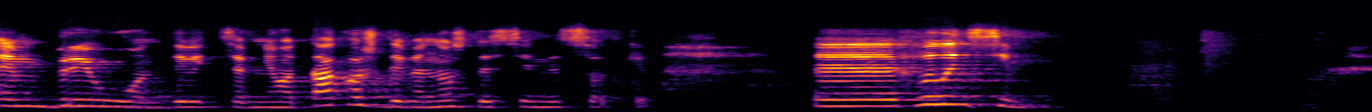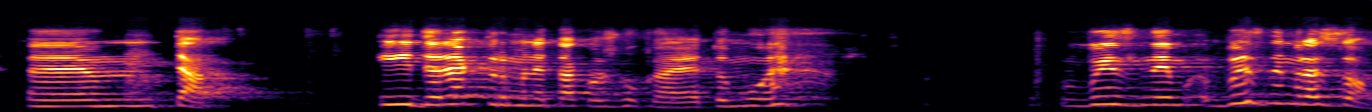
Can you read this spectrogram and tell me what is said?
ембріон. Дивіться, в нього також 97%. Е, хвилин 7. Ем, так. І директор мене також гукає, тому ви з ним, ви з ним разом.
